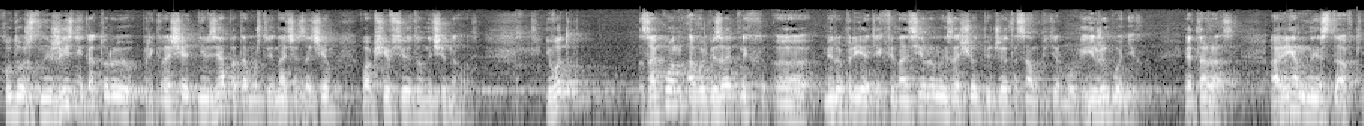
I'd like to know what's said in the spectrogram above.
художественной жизни, которую прекращать нельзя, потому что иначе зачем вообще все это начиналось. И вот закон об обязательных э, мероприятиях, финансируемых за счет бюджета Санкт-Петербурга, ежегодных, это раз. Арендные ставки.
